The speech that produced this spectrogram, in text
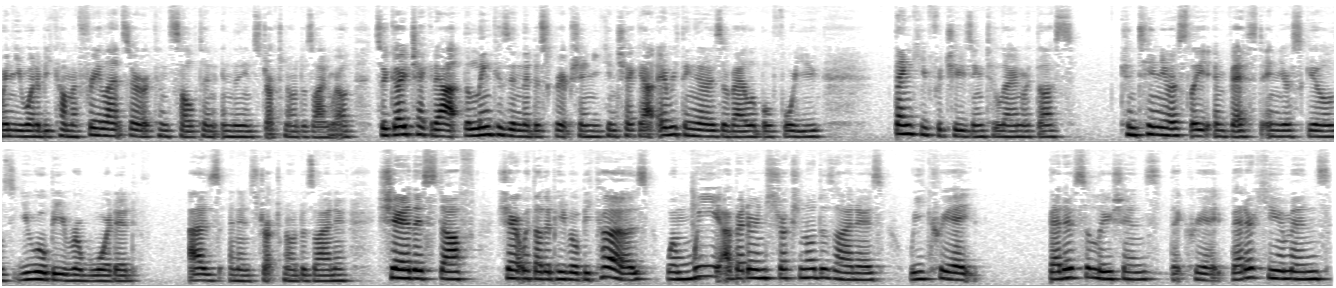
when you want to become a freelancer or a consultant in the instructional design world. So, go check it out. The link is in the description. You can check out everything that is available for you. Thank you for choosing to learn with us. Continuously invest in your skills. You will be rewarded as an instructional designer. Share this stuff, share it with other people because when we are better instructional designers, we create better solutions that create better humans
